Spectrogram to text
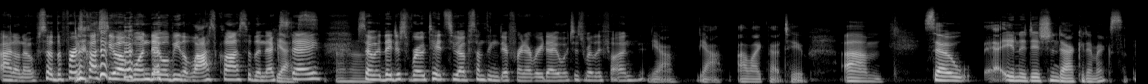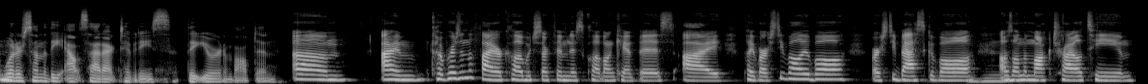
I don't know. So the first class you have one day will be the last class of the next Yes. day. Uh-huh. So they just rotate, so you have something different every day, which is really fun. Yeah, yeah, I like that too. Um, so, in addition to academics, what Mhm. are some of the outside activities that you're involved in? Um, I'm co-president of the Fire Club, which is our feminist club on campus. I play varsity volleyball, varsity basketball. I was mm-hmm. on the mock trial team,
